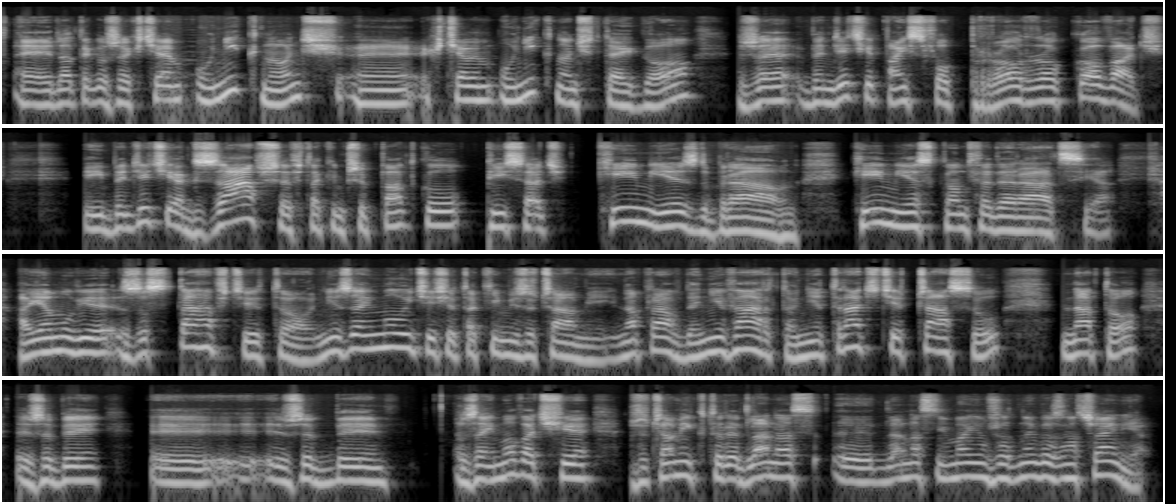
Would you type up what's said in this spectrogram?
E, dlatego że chciałem uniknąć, e, chciałem uniknąć tego, że będziecie Państwo prorokować i będziecie jak zawsze w takim przypadku pisać, kim jest Brown, kim jest Konfederacja. A ja mówię, zostawcie to, nie zajmujcie się takimi rzeczami. Naprawdę, nie warto, nie traćcie czasu na to, żeby, e, żeby zajmować się rzeczami, które dla nas, y, dla nas nie mają żadnego znaczenia.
